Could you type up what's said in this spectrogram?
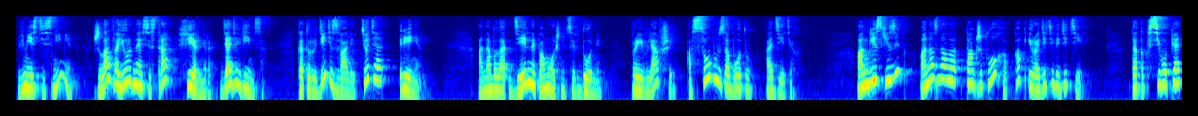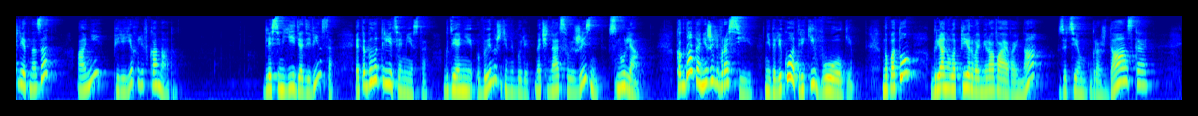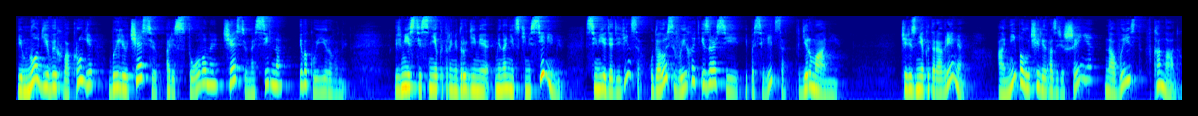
Вместе с ними жила двоюродная сестра фермера, дяди Винса, которую дети звали тетя Реня. Она была дельной помощницей в доме, проявлявшей особую заботу о детях. Английский язык она знала так же плохо, как и родители детей, так как всего пять лет назад они переехали в Канаду. Для семьи дяди Винса это было третье место, где они вынуждены были начинать свою жизнь с нуля. Когда-то они жили в России, недалеко от реки Волги. Но потом грянула Первая мировая война, затем гражданская, и многие в их округе были частью арестованы, частью насильно эвакуированы. Вместе с некоторыми другими менонитскими семьями семье дяди Винса удалось выехать из России и поселиться в Германии. Через некоторое время они получили разрешение на выезд в Канаду.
